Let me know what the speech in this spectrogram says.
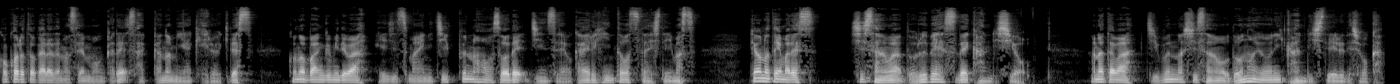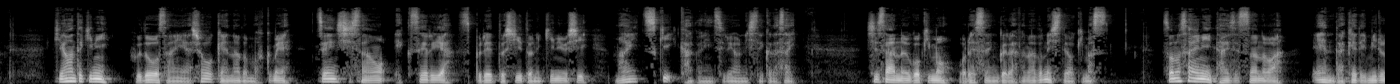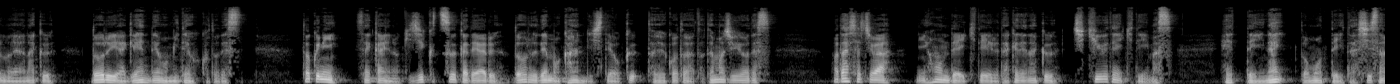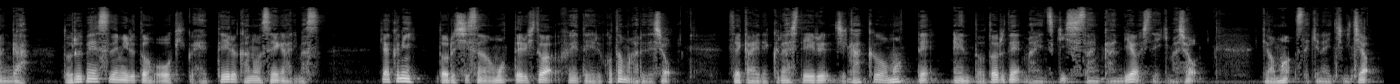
心と体の専門家で作家の三宅博之です。この番組では平日毎日1分の放送で人生を変えるヒントをお伝えしています。今日のテーマです。資産はドルベースで管理しよう。あなたは自分の資産をどのように管理しているでしょうか基本的に不動産や証券なども含め全資産を Excel やスプレッドシートに記入し毎月確認するようにしてください。資産の動きも折れ線グラフなどにしておきます。その際に大切なのは円だけで見るのではなくドルや元でも見ておくことです。特に世界の基軸通貨であるドルでも管理しておくということはとても重要です。私たちは日本で生きているだけでなく地球で生きています。減っていないと思っていた資産がドルベースで見ると大きく減っている可能性があります。逆にドル資産を持っている人は増えていることもあるでしょう。世界で暮らしている自覚を持って円とドルで毎月資産管理をしていきましょう。今日も素敵な一日を。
